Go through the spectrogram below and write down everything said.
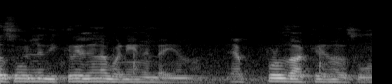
റസൂലിന് ദിക്കറിൽ നിന്ന് പണിയുന്നുണ്ടായിരുന്നു. എപ്പോഴും ദാക്കിരുന്ന റസൂൾ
